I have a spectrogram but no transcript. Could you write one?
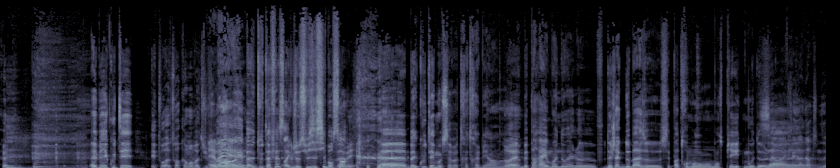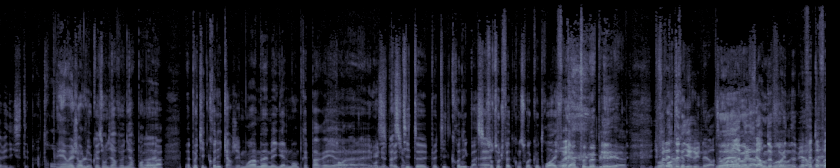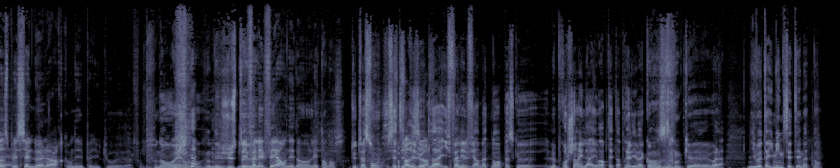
eh bien, écoutez. Et toi, toi comment vas-tu Eh ouais. Ah oui, bah, tout à fait, c'est vrai que je suis ici, bonsoir. Bah oui. Euh, bah écoutez, moi ça va très très bien. Ouais. Euh, mais pareil, moi Noël, euh, déjà que de base, euh, c'est pas trop mon, mon spirit mood C'est là. vrai que l'année euh, dernière, tu nous avais dit que c'était pas trop. Et ouais, j'aurai l'occasion d'y revenir pendant Ouais. ma, ma petite chronique, car j'ai moi-même également préparé euh, Oh là là, une petite, euh, petite chronique. Bah, c'est Ouais. surtout le fait qu'on soit que trois, il Ouais. fallait un peu meubler. euh, Il pour fallait rentrer tenir une heure. Ouais, on aurait voilà, pu faire deux fois une demi-heure. En fait on fait un spécial Noël alors qu'on n'est pas du tout à fond. Non, ouais, on, est juste. Mais il fallait le faire, on est dans les tendances. De toute façon, cet épisode-là, il fallait le faire maintenant parce que le prochain, il arrivera peut-être après les vacances. Donc euh, voilà. Niveau timing, c'était maintenant.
